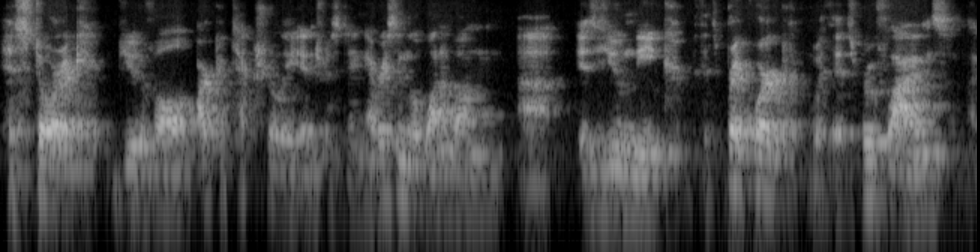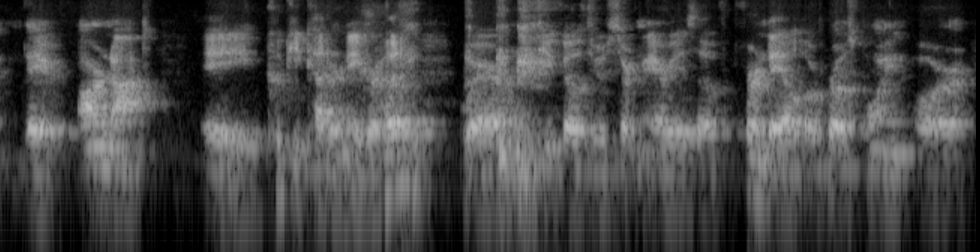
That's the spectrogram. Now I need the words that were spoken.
historic, beautiful, architecturally interesting. Every single one of them uh, is unique with its brickwork, with its roof lines. Like they are not a cookie cutter neighborhood where if you go through certain areas of Ferndale or Grosse Pointe or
